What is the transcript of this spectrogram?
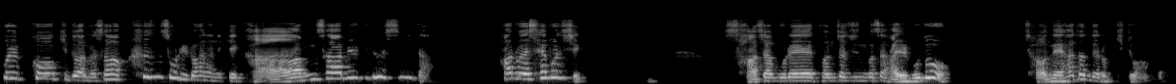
꿇고 기도하면서 큰 소리로 하나님께 감사하며 기도했습니다. 하루에 세 번씩 사자굴에 던져진 것을 알고도 전에 하던 대로 기도한 거예요.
